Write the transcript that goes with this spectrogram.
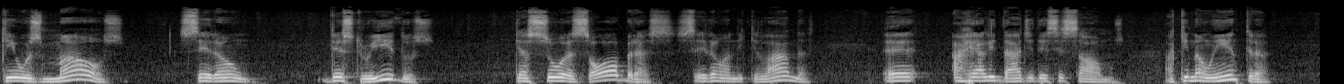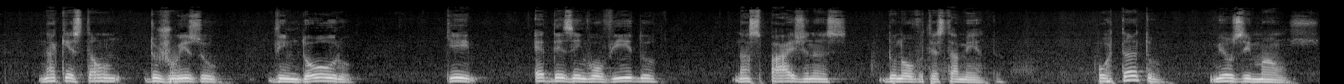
que os maus serão destruídos, que as suas obras serão aniquiladas, é a realidade desses salmos. Aqui não entra na questão do juízo vindouro, que é desenvolvido nas páginas do Novo Testamento. Portanto, meus irmãos,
